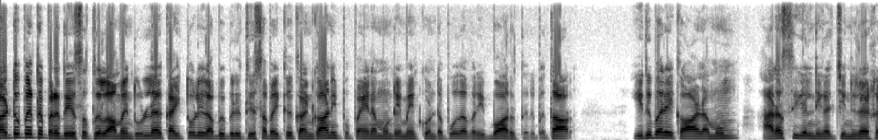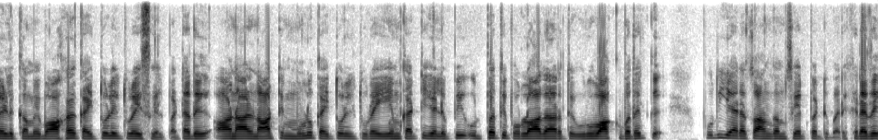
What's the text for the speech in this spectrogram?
கட்டுப்பெத்த பிரதேசத்தில் அமைந்துள்ள கைத்தொழில் அபிவிருத்தி சபைக்கு கண்காணிப்பு பயணம் ஒன்றை மேற்கொண்ட போது அவர் இவ்வாறு தெரிவித்தார். இதுவரை காலமும் அரசியல் நிகழ்ச்சி நிரல்களுக்கு அமைவாக கைத்தொழில் துறை செயல்பட்டது. ஆனால் நாட்டின் முழு கைத்தொழில் துறையையும் கட்டியெழுப்பி உற்பத்தி பொருளாதாரத்தை உருவாக்குவதற்கு புதிய அரசாங்கம் செயற்பட்டு வருகிறது.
